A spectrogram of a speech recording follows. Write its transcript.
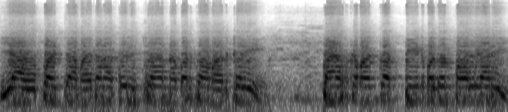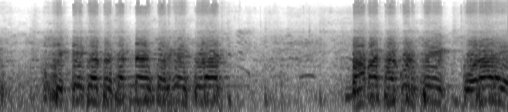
या ओपनच्या मैदानातील चार नंबरचा मानकरी तास क्रमांक तीन मधून पावली गाडी. सिद्धेश्वर प्रसन्न स्वर्गीय सुरज बाबा ठाकूर शेख कोराळे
